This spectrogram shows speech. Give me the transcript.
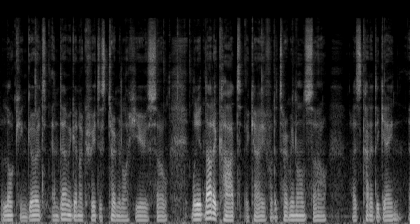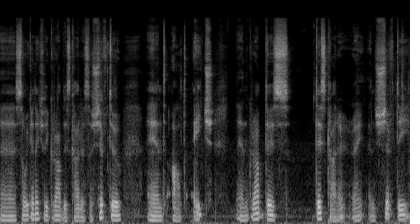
looking good and then we're gonna create this terminal here. So we need another cut okay for the terminal so let's cut it again. Uh, so we can actually grab this cutter so shift 2 and alt H and grab this this cutter right and shift D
